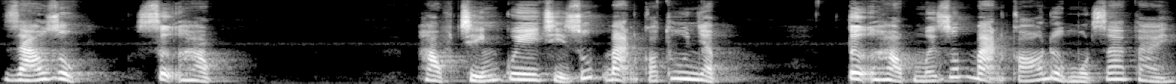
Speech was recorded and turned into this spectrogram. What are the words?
Giáo dục, sự học. Học chính quy chỉ giúp bạn có thu nhập, tự học mới giúp bạn có được một gia tài.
